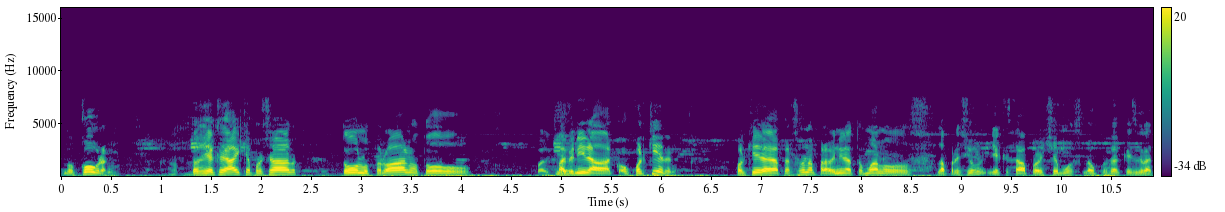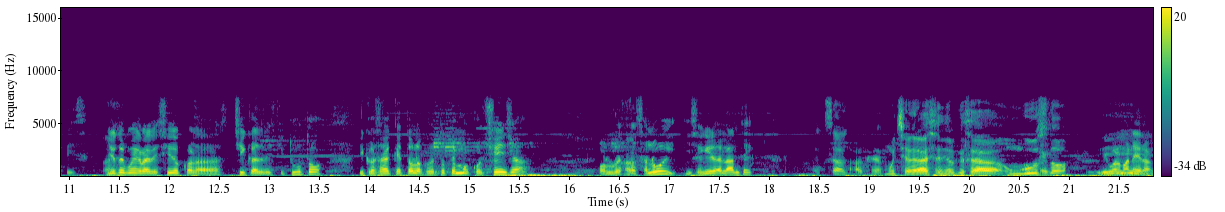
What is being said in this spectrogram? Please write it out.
nos cobran. Entonces ya que hay que aprovechar todos los peruanos, todo, para venir a, o cualquiera, cualquier persona para venir a tomarnos la presión, ya que está, aprovechemos la oportunidad que es gratis. Yo estoy muy agradecido con las chicas del instituto y con saber que toda la juventud tenemos conciencia por nuestra Ajá. salud y seguir adelante. Exacto. Ok. Muchas gracias, señor Quesada. Un Ok. gusto. De igual Y manera.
